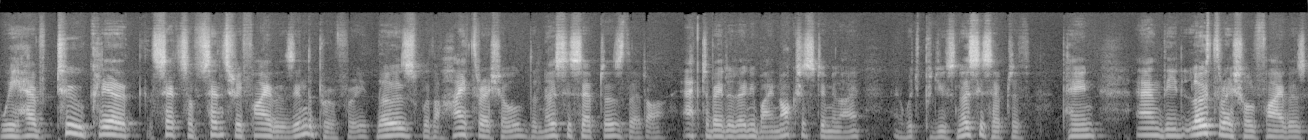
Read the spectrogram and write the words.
We have two clear sets of sensory fibers in the periphery, those with a high threshold, the nociceptors that are activated only by noxious stimuli and which produce nociceptive pain, and the low threshold fibers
